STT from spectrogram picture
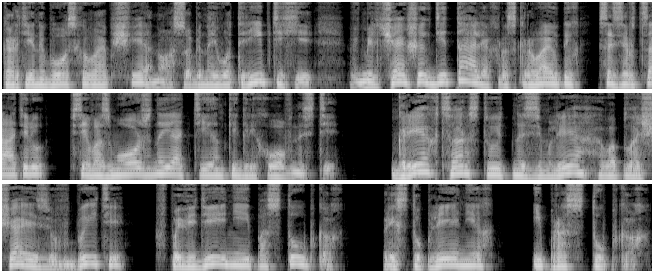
Картины Босха вообще, но особенно его триптихи, в мельчайших деталях раскрывают их созерцателю всевозможные оттенки греховности. Грех царствует на земле, воплощаясь в быте, в поведении и поступках, преступлениях и проступках.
